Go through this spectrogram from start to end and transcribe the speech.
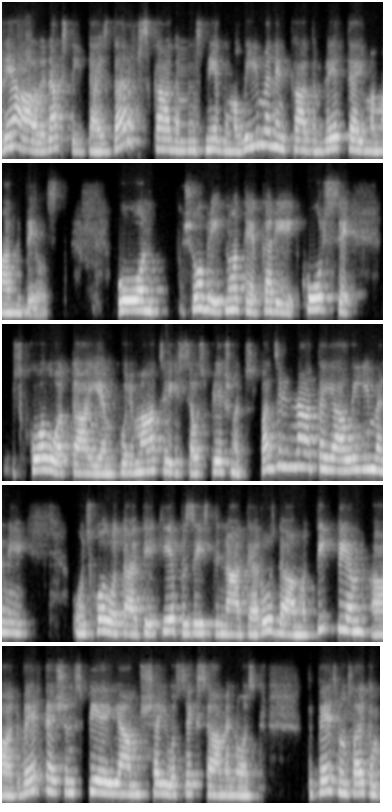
reāli rakstītājs darbs, kādam snieguma līmenim, kādam vērtējumam atbilst. Un šobrīd notiek arī kursi skolotājiem, kuri mācīs savus priekšmetus padziļinātajā līmenī, un skolotāji tiek iepazīstināti ar uzdevuma tipiem, ar vērtēšanas pieejām šajos eksāmenos. Tāpēc mums laikam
